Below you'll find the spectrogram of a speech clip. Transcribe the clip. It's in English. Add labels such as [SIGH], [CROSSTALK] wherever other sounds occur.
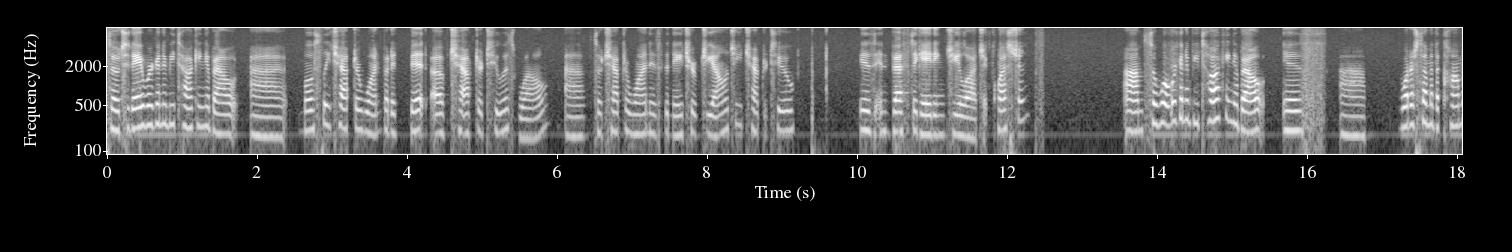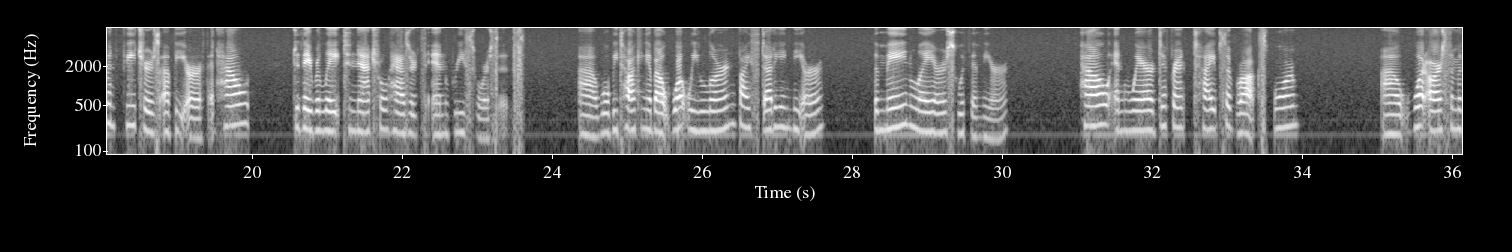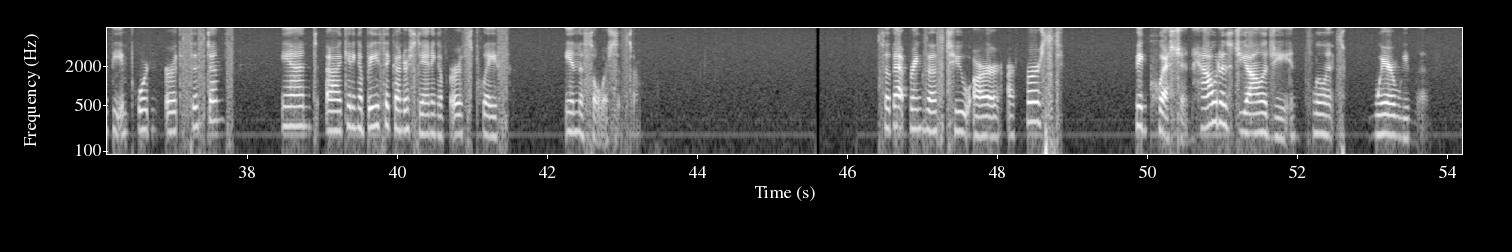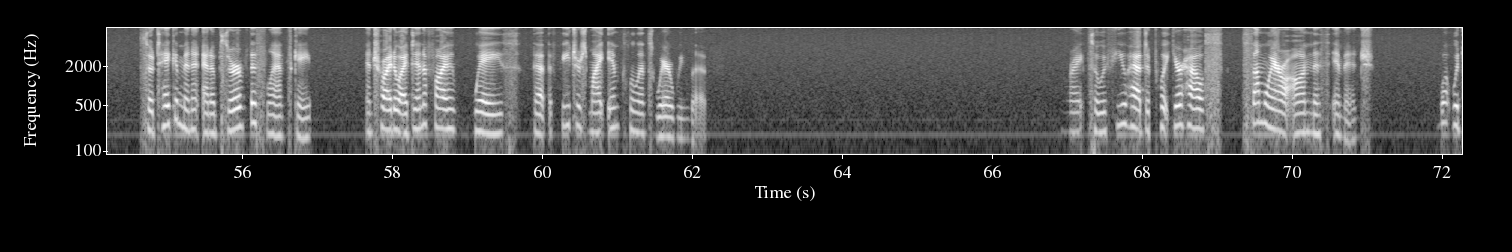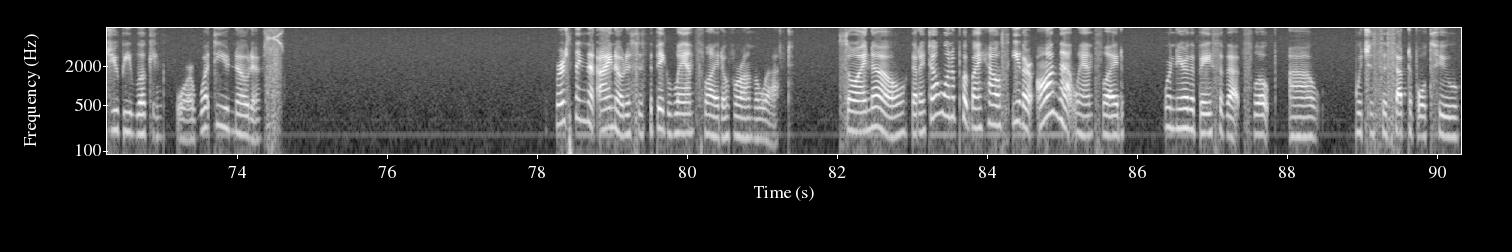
So today we're going to be talking about uh, mostly Chapter 1, but a bit of Chapter 2 as well. Uh, so Chapter 1 is the nature of geology. Chapter 2 is investigating geologic questions. Um, so what we're going to be talking about is um, what are some of the common features of the Earth and how do they relate to natural hazards and resources. Uh, we'll be talking about what we learn by studying the Earth, the main layers within the Earth, how and where different types of rocks form, uh, what are some of the important Earth systems, and uh, getting a basic understanding of Earth's place in the solar system. So that brings us to our, our first big question. How does geology influence where we live? So take a minute and observe this landscape and try to identify ways that the features might influence where we live. Right, so if you had to put your house somewhere on this image, what would you be looking for? What do you notice? The first thing that I notice is the big landslide over on the left. So I know that I don't want to put my house either on that landslide we're near the base of that slope, uh, which is susceptible to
